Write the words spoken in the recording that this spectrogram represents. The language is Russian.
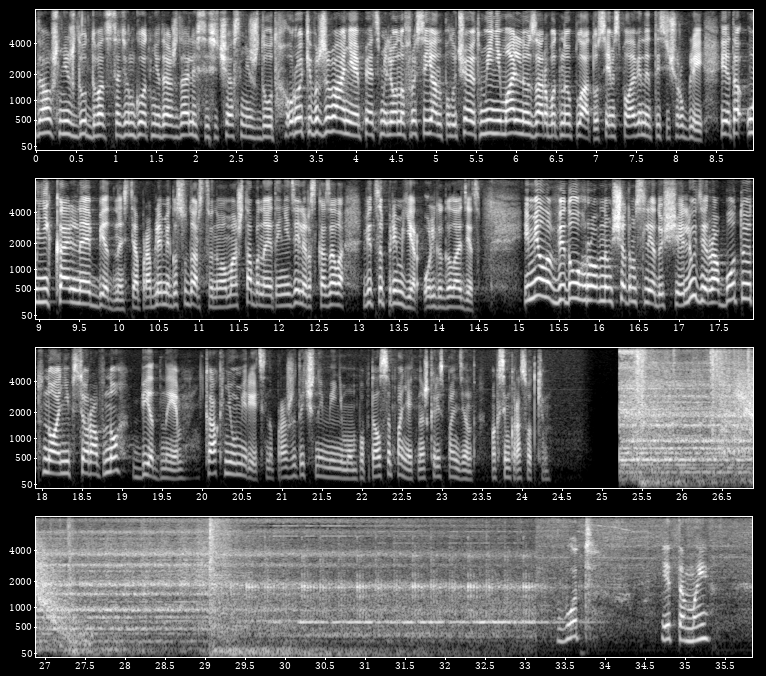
Да уж, не ждут. 21 год не дождались и сейчас не ждут. Уроки выживания. 5 миллионов россиян получают минимальную заработную плату – 7,5 тысяч рублей. И это уникальная бедность. О проблеме государственного масштаба на этой неделе рассказала вице-премьер Ольга Голодец. Имела в виду ровным счетом следующее. Люди работают, но они все равно бедные. Как не умереть на прожиточный минимум, попытался понять наш корреспондент Максим Красоткин. Вот это мы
